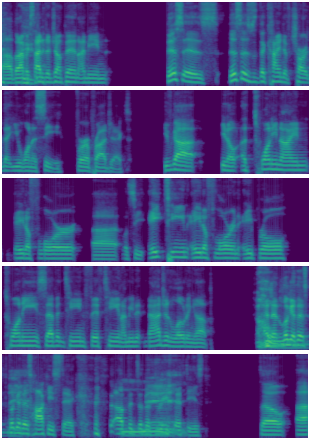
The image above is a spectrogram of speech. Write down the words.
Uh, but I'm excited to jump in. I mean, this is this is the kind of chart that you want to see for a project. You've got, you know, a 29 ADA floor, uh, let's see, 18 ADA floor in April, 20, 17, 15. I mean, imagine loading up. and then look at this, look at this Oh, hockey stick up into the 350s. So, uh,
